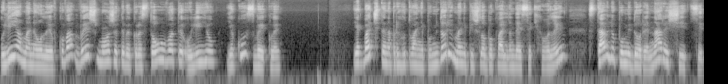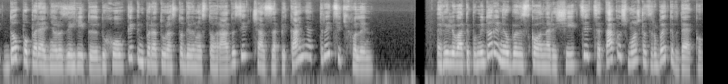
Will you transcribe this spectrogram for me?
Олія в мене оливкова, ви ж можете використовувати олію, яку звикли. Як бачите, на приготування помідорів в мене пішло буквально 10 хвилин. Ставлю помідори на решітці до попередньо розігрітої духовки, температура 190 градусів, час запікання 30 хвилин. Грилювати помідори не обов'язково на решітці, це також можна зробити в деко.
